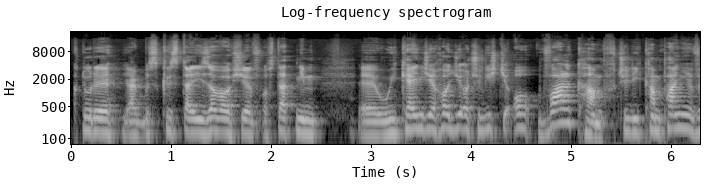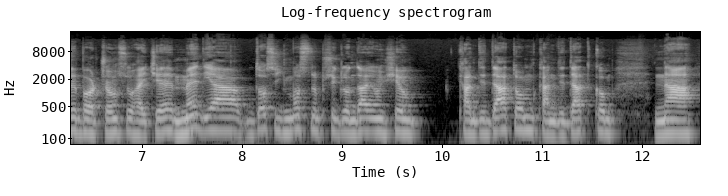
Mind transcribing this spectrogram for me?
który jakby skrystalizował się w ostatnim e, weekendzie. Chodzi oczywiście o Wahlkampf, czyli kampanię wyborczą. Słuchajcie, media dosyć mocno przyglądają się kandydatom, kandydatkom na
